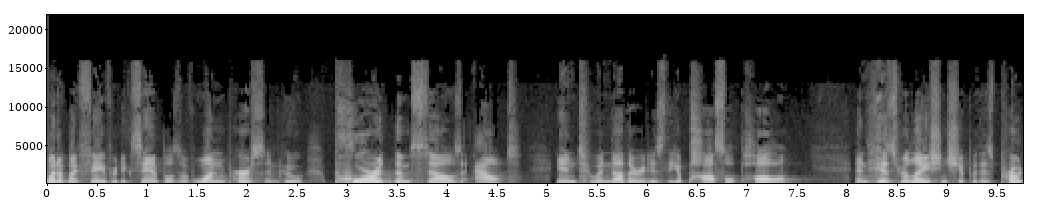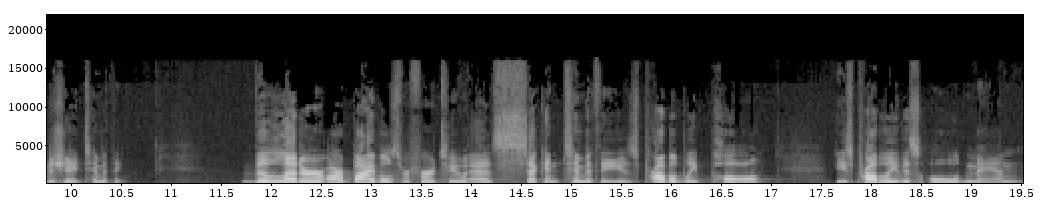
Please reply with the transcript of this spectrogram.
One of my favorite examples of one person who poured themselves out into another is the Apostle Paul and his relationship with his protege Timothy. The letter our Bibles refer to as Second Timothy is probably Paul. He's probably this old man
